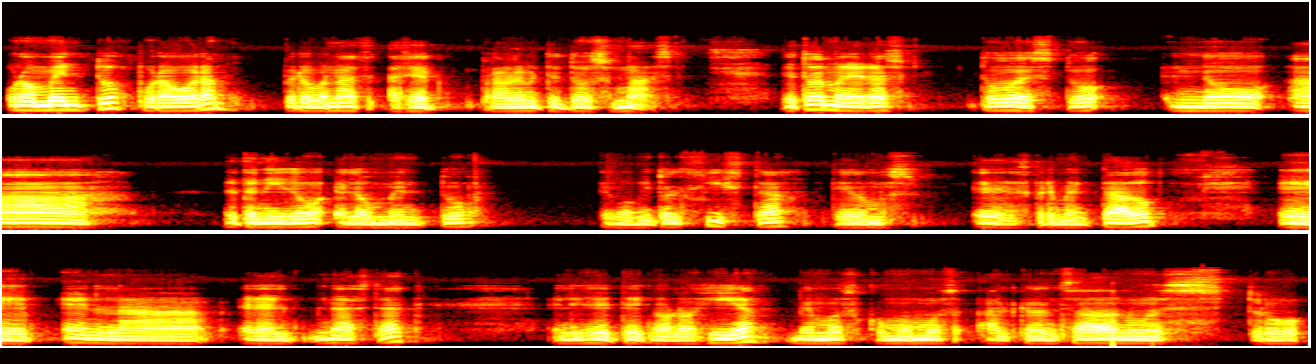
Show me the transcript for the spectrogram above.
un aumento por ahora, pero van a hacer probablemente dos más. De todas maneras, todo esto no ha detenido el aumento, el movimiento alcista que hemos experimentado eh, en, la, en el Nasdaq, el índice de tecnología. Vemos cómo hemos alcanzado nuestro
